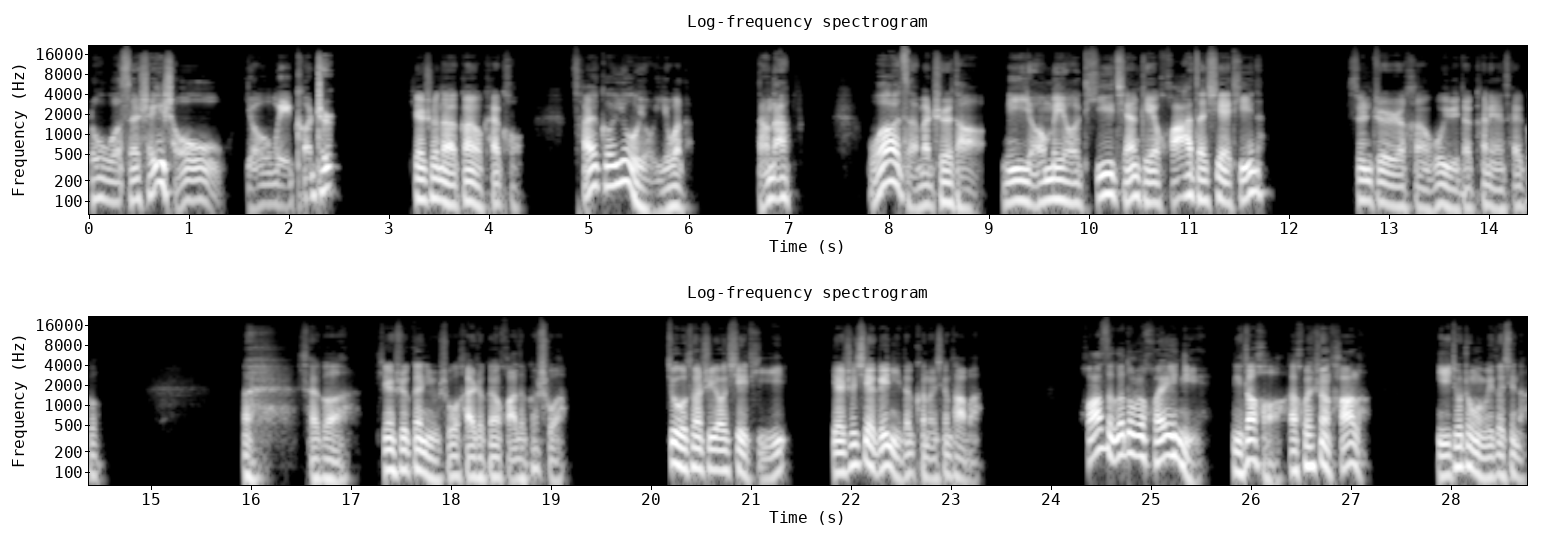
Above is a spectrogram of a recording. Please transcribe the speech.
鹿死谁手，犹未可知。天师呢，刚要开口，才哥又有疑问了。等等，我怎么知道你有没有提前给华子泄题呢？孙志很无语的看脸才哥。哎，才哥，天师跟你说还是跟华子哥说？就算是要泄题。也是谢给你的可能性大吧？华子哥都没怀疑你，你倒好，还怀上他了，你就这么没自信呢？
